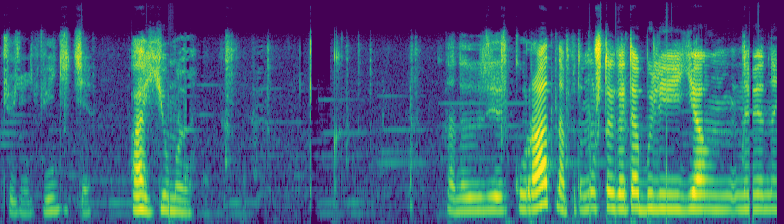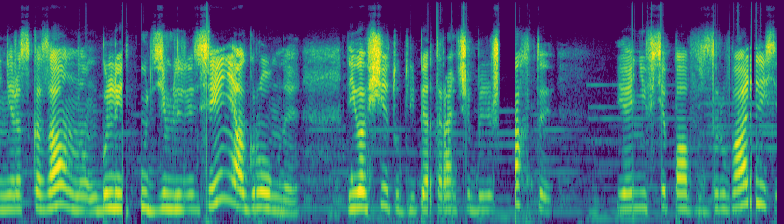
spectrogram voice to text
Что-нибудь видите? А, ё-моё. Надо здесь аккуратно, потому что когда были, я, наверное, не рассказал, но были тут землетрясения огромные. и вообще тут, ребята, раньше были шахты, и они все повзрывались.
